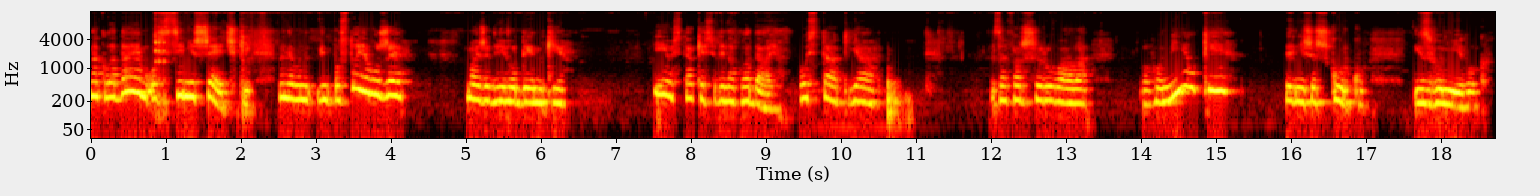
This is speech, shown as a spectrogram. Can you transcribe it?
накладаємо ось ці мішечки. У мене він, постояв уже майже 2 годинки. І ось так я сюди накладаю. Ось так я зафарширувала гомілки, вірніше шкурку із гомілок.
